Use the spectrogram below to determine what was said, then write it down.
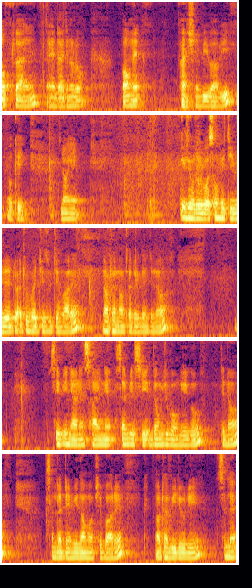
offline အဲဒါကျွန်တော်တို့ပေါင်းတဲ့ function ပြီးပါပြီ okay ကျွန်တော်ရဲ့ဗီဒီယိုလေးကိုအဆုံးထိကြည့်ပြီးတဲ့အတွက်အထူးပဲကျေးဇူးတင်ပါတယ်နောက်ထပ်နောက်ထပ်လေးလည်းကျွန်တော် စီပညာနဲ့ဆိုင်နဲ့ဆက်ပစ္စည်းအသုံးပြုပုံလေးကိုကျွန်တော်ဆက်လက်တင်ပေးသွားမှာဖြစ်ပါတယ်နောက်ထပ်ဗီဒီယိုတွေဆက်လက်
